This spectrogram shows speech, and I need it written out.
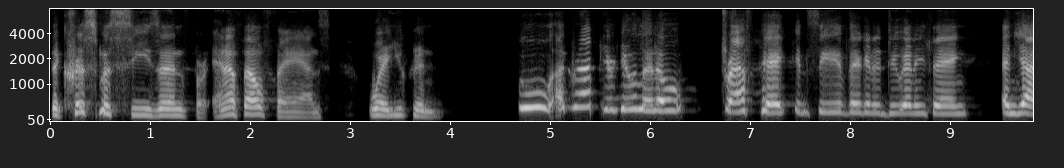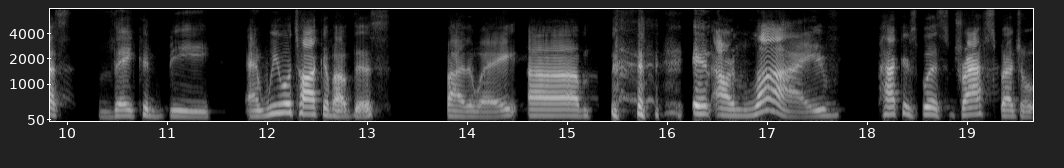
the Christmas season for NFL fans, where you can ooh, unwrap your new little draft pick and see if they're going to do anything. And yes, they could be. And we will talk about this, by the way, um, in our live Packers Blitz draft special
